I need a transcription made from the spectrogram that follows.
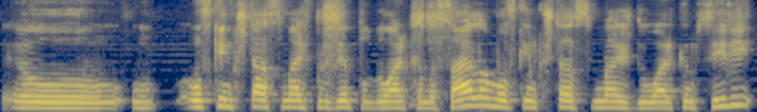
Eu, houve quem gostasse mais, por exemplo, do Arkham Asylum, houve quem gostasse mais do Arkham City.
